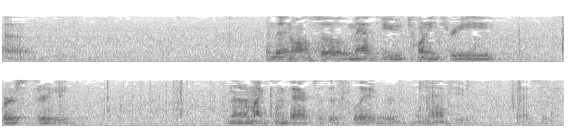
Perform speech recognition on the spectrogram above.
Uh, and then also Matthew 23, verse 3. And then I might come back to this later in Matthew passage.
